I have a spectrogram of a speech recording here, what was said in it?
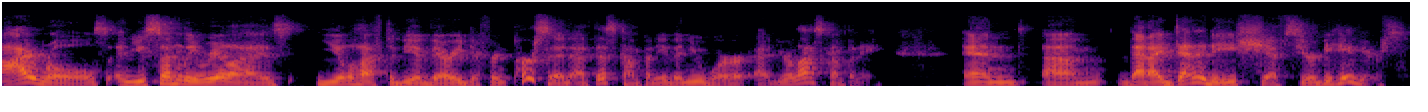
eye rolls. And you suddenly realize you'll have to be a very different person at this company than you were at your last company. And um, that identity shifts your behaviors.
